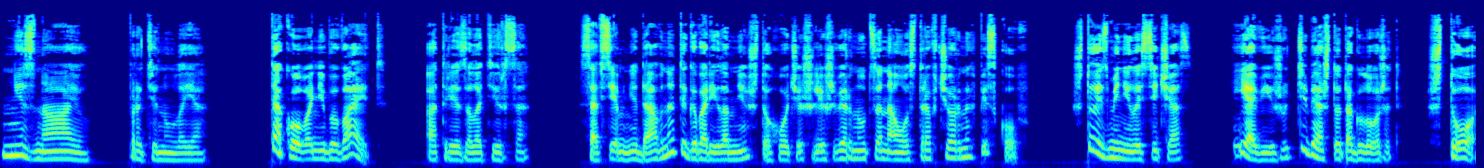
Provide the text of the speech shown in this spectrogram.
«Не знаю», — протянула я. «Такого не бывает», — отрезала Тирса. «Совсем недавно ты говорила мне, что хочешь лишь вернуться на остров Черных Песков. Что изменилось сейчас? Я вижу, тебя что-то гложет. Что?»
